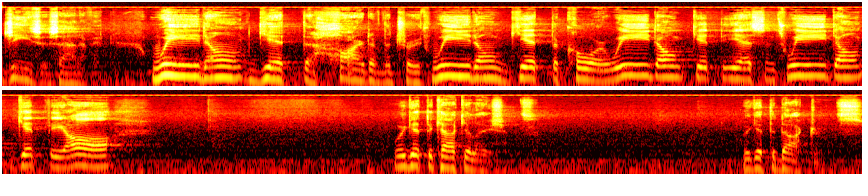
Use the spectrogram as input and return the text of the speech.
Jesus out of it. We don't get the heart of the truth. We don't get the core. We don't get the essence. We don't get the all we get the calculations, we get the doctrines,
